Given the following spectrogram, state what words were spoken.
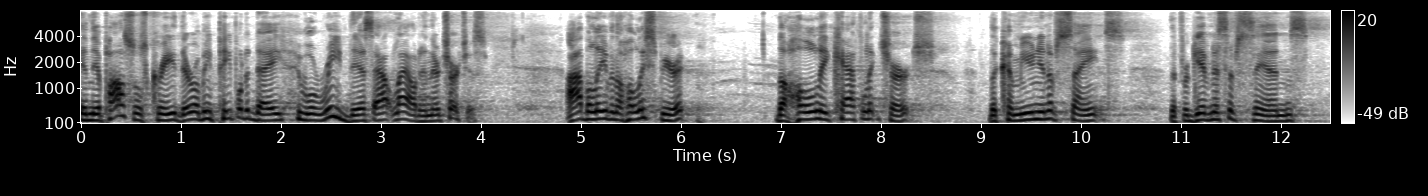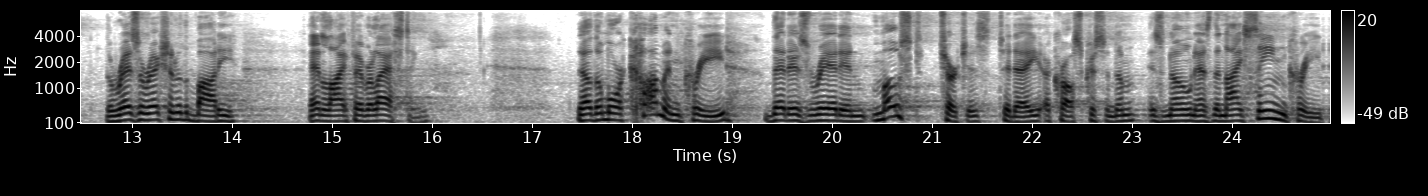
In the Apostles' Creed, there will be people today who will read this out loud in their churches. I believe in the Holy Spirit, the Holy Catholic Church, the communion of saints, the forgiveness of sins, the resurrection of the body, and life everlasting. Now, the more common creed that is read in most churches today across Christendom is known as the Nicene Creed.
